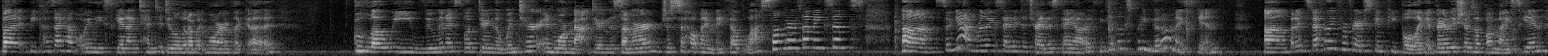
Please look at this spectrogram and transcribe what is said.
but because I have oily skin, I tend to do a little bit more of like a glowy, luminous look during the winter and more matte during the summer, just to help my makeup last longer, if that makes sense. Um, so yeah, I'm really excited to try this guy out. I think it looks pretty good on my skin. Um, but it's definitely for fair skinned people. Like it barely shows up on my skin.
